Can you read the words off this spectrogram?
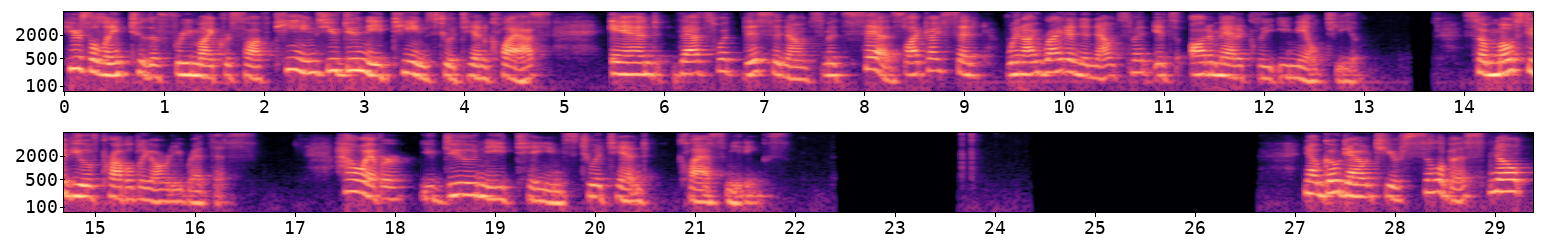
Here's a link to the free Microsoft Teams. You do need Teams to attend class, and that's what this announcement says. Like I said, when I write an announcement, it's automatically emailed to you. So most of you have probably already read this. However, you do need Teams to attend class meetings. Now go down to your syllabus. No,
